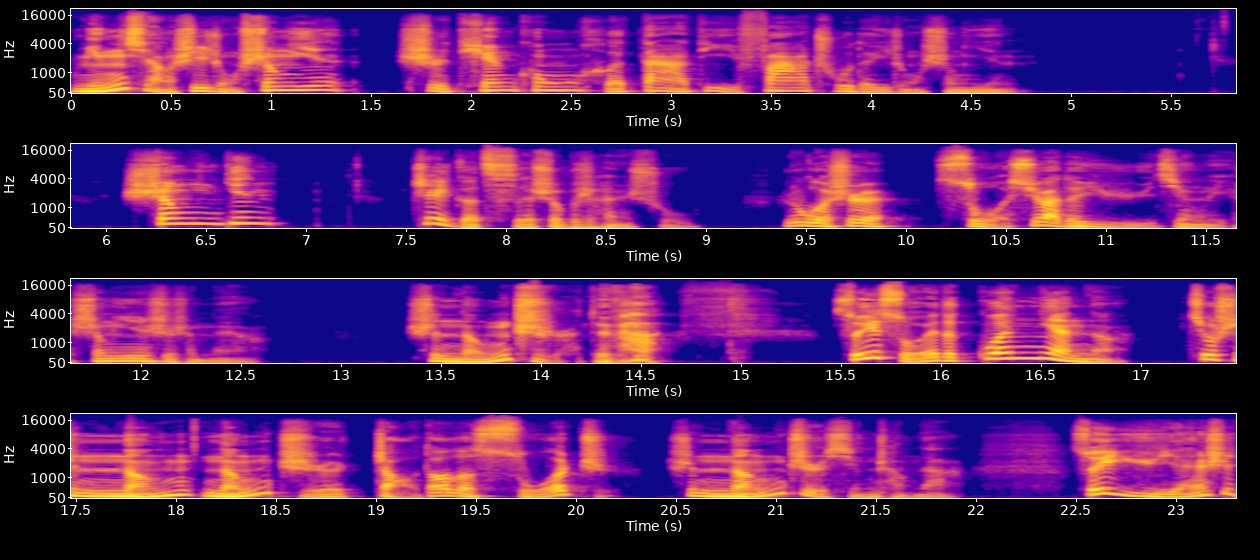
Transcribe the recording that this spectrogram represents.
冥想是一种声音，是天空和大地发出的一种声音。声音这个词是不是很熟？如果是所需要的语境里，声音是什么呀？是能指，对吧？所以所谓的观念呢，就是能能指找到了所指，是能指形成的。所以语言是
